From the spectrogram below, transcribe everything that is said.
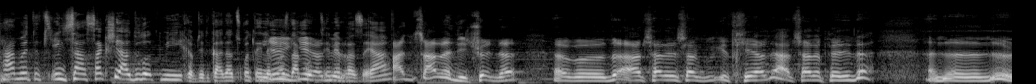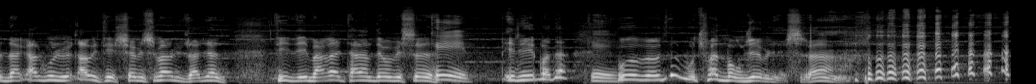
18 წლის ასაკში ადულად მიიღებდით გადაწყვეტილებას და კონცინებაზე, ა? ან წავედი ჩვენ და და არც არის არ გიკითხია და არც არაფერი და და კარგული ვიყავით ის ჩემი სიმავრი ძალიან დიდი მაღალი თანამდებობის კი პირი იყო და უცბად მოგძებნეს რა.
